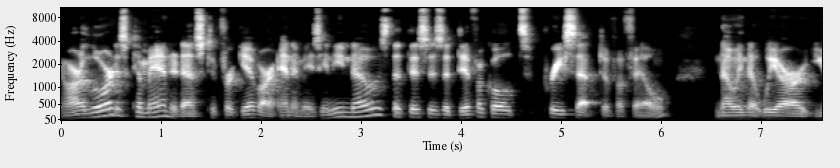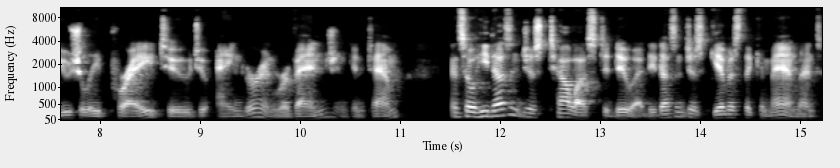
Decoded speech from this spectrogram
Our Lord has commanded us to forgive our enemies, and He knows that this is a difficult precept to fulfill knowing that we are usually prey to, to anger and revenge and contempt. And so he doesn't just tell us to do it, he doesn't just give us the commandment,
